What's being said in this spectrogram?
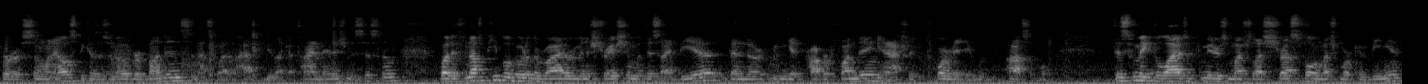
for someone else because there's an overabundance, and that's why there'll have to be like a time management system. But if enough people go to the Rider administration with this idea, then there, we can get proper funding and actually perform it. It would be possible. This would make the lives of commuters much less stressful and much more convenient,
